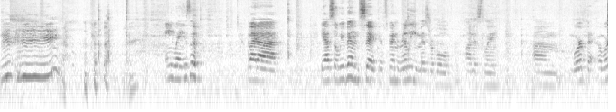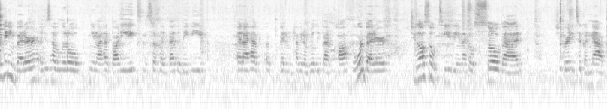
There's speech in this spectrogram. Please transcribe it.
Anyways, but uh, yeah. So we've been sick. It's been really miserable, honestly. Um, we're be- we're getting better. I just have a little, you know, I had body aches and stuff like that. The baby, and I have uh, been having a really bad cough. But we're better. She's also teething. I feel so bad. She barely took a nap.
